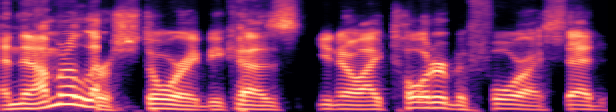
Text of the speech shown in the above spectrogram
and then I'm going to let her story because you know I told her before. I said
